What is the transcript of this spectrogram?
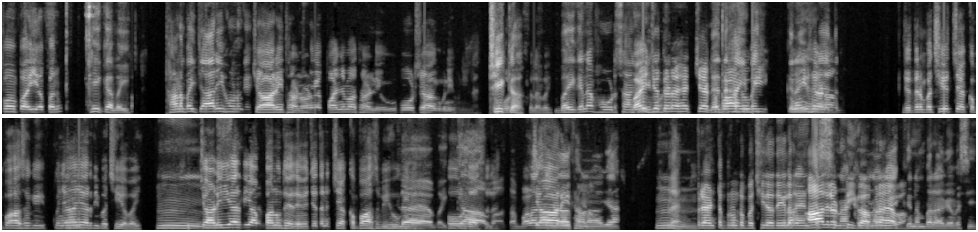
ਪਾ- ਪਾਈ ਆਪਾਂ ਨੂੰ। ਠੀਕ ਹੈ ਬਾਈ। ਥਣ ਬਾਈ ਚਾਰ ਹੀ ਹੋਣਗੇ। ਚਾਰ ਹੀ ਥਣ ਹੋਣਗੇ ਪੰਜਵਾਂ ਥਣ ਨਹੀਂ ਹੋਊ ਸ਼ਾਂਕ ਵੀ ਨਹੀਂ ਹੋਣੀ। ਲੈ ਠੀਕ ਹੋਰ ਆ। ਦੱਸ ਲੈ ਬਾਈ। ਬਾਈ ਕਹਿੰਦਾ ਫੋੜ ਸੰਗ ਬਾਈ ਜਿੱਦਣ ਇਹ ਚੈੱਕ ਲੈ ਪਾਸ ਦਿਖਾਈ ਹੋ ਬਾਈ, ਗਈ ਕਰਾਈ ਹੀ ਹੋਣਾ ਜਿੱਦਣ ਬੱਚੀ ਚੈੱਕ ਪਾਸ ਹੋ ਗਈ 50000 ਦੀ ਬੱਚੀ ਆ ਬਾਈ। ਹੂੰ। 40000 ਦੀ ਆਪਾਂ ਨੂੰ ਦੇ ਦੇਵੇ ਜਿੱਦਣ ਚੈੱਕ ਪਾਸ ਵੀ ਹੋਊਗੀ। ਲੈ ਬਾਈ ਕੀ। ਬਾਤ ਆ ਬੜਾ ਚਾਰ ਚੰਗਾ ਹੀ ਥਣ। ਆ ਗਿਆ। ਲੈ ਹੂੰ। ਪ੍ਰਿੰਟ ਪ੍ਰਿੰਟ ਬੱਚੀ ਦਾ ਦੇਖ ਲੈ। ਆਹ ਦੇ ਟੀਕਾ ਭਰਾਇਆ ਇੱਕ ਨੰਬਰ ਆ ਗਿਆ ਬੱਸੀ ਚ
